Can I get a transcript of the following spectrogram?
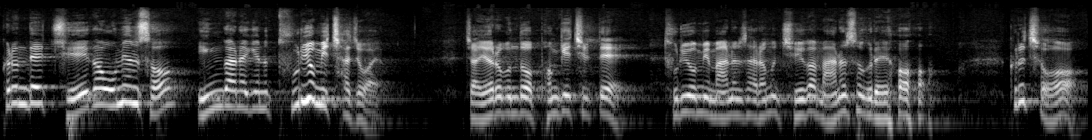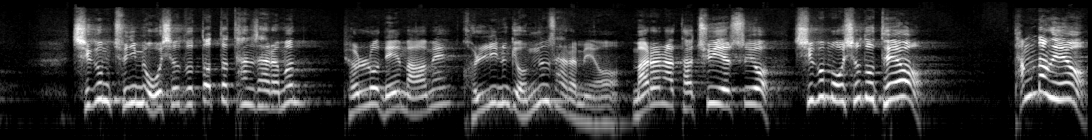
그런데 죄가 오면서 인간에게는 두려움이 찾아와요. 자, 여러분도 번개 칠 때 두려움이 많은 사람은 죄가 많아서 그래요. 그렇죠. 지금 주님이 오셔도 떳떳한 사람은 별로 내 마음에 걸리는 게 없는 사람이에요. 마라나타 주 예수요. 지금 오셔도 돼요. 당당해요.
